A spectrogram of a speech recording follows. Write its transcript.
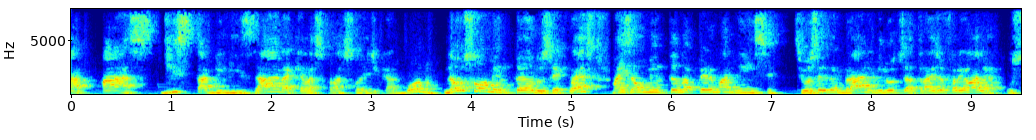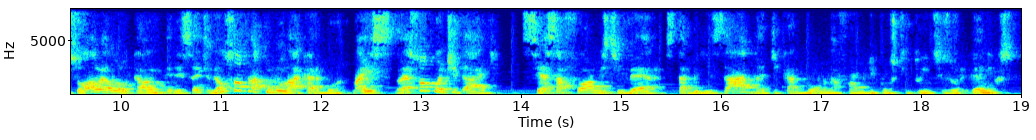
capaz de estabilizar aquelas frações de carbono, não só aumentando o sequestro, mas aumentando a permanência. Se vocês lembrarem, minutos atrás eu falei: olha, o solo é um local interessante não só para acumular carbono, mas não é só quantidade. Se essa forma estiver estabilizada de carbono na forma de constituintes orgânicos,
